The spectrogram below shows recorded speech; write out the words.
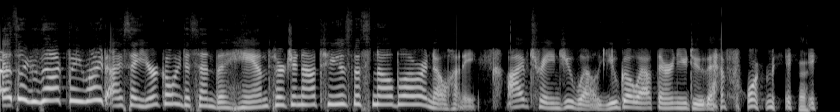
That's exactly right. I say, You're going to send the hand surgeon out to use the snowblower? No, honey. I've trained you well. You go out there and you do that for me.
